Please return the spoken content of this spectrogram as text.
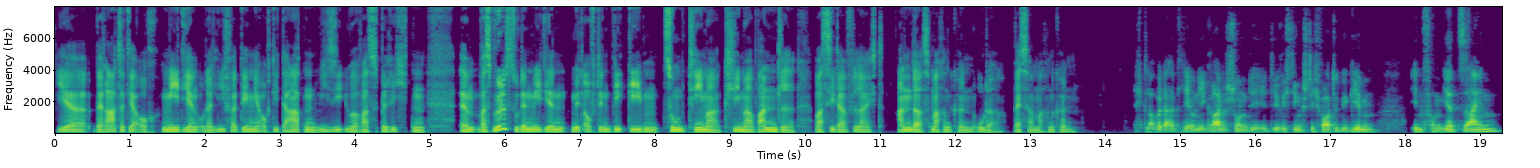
Ihr beratet ja auch Medien oder liefert denen ja auch die Daten, wie sie über was berichten. Ähm, was würdest du den Medien mit auf den Weg geben zum Thema Klimawandel, was sie da vielleicht anders machen können oder besser machen können? Ich glaube, da hat Leonie gerade schon die, die richtigen Stichworte gegeben. Informiert sein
